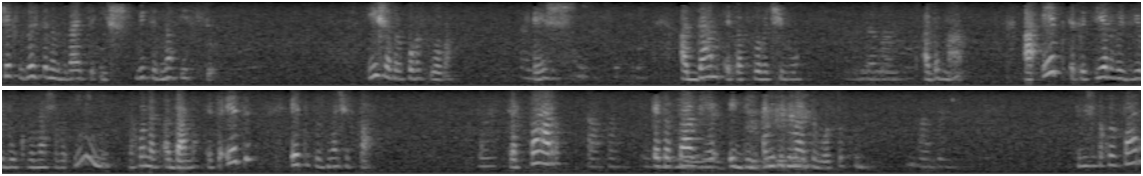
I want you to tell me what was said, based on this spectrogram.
человек, с одной стороны, называется Иш. Видите, в нас есть все. Иш это какого слова? Эш. Адам это слово чего? Адама. Адама. А Эд это первые две буквы нашего имени, нахон от Адама. Это Эд, Эд это значит пар. Теперь пар А, там. это также Эдим, они поднимаются в воздух. Ты что такое пар?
